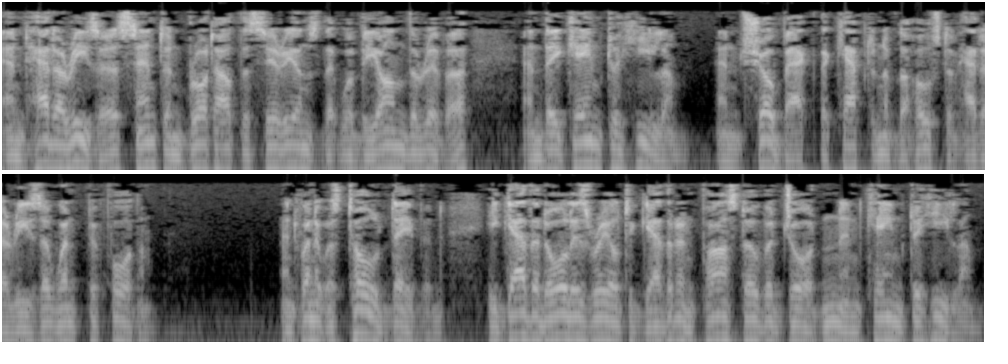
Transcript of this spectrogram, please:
And Hadarezer sent and brought out the Syrians that were beyond the river, and they came to Helam, and Shobach, the captain of the host of Hadarezer, went before them. And when it was told David, he gathered all Israel together, and passed over Jordan, and came to Helam.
